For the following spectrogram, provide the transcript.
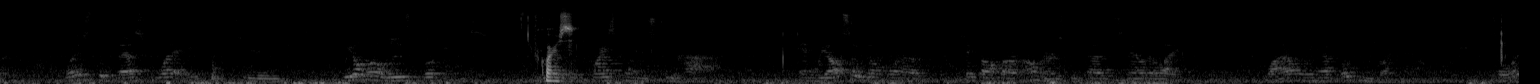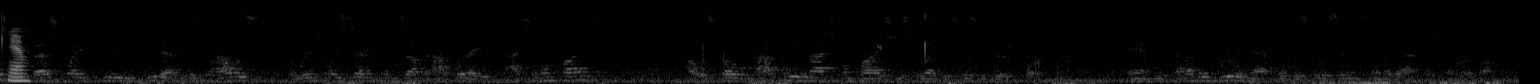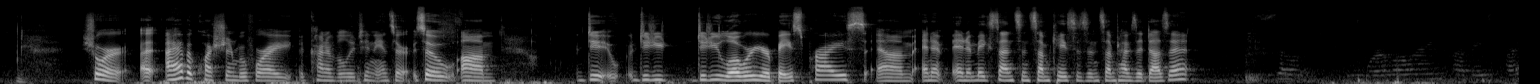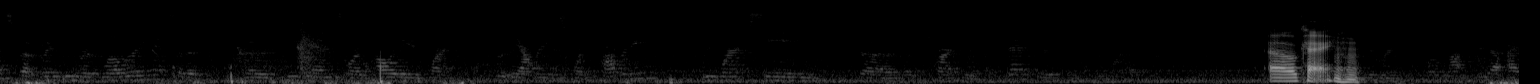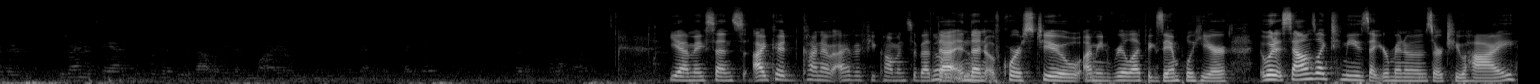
what is the best way to, we don't wanna lose bookings. Of course. The price point is too high. And we also don't wanna tick off our owners because now they're like, why don't we have bookings right now? So what is Yeah. the best way to do that? Because when I was originally setting things up and I put a maximum price, I was told not to do the maximum price, just to let the system do its work. And we've kind of been doing that, but we're still seeing some of that in some of the properties. Sure. I, I have a question before I kind of allude to an answer. So, um, did, did you did you lower your base price? Um, and it and it makes sense in some cases, and sometimes it doesn't. So we Yeah, makes sense. I could kind of I have a few comments about No, that, and then of course too. I mean, real life example here. What it sounds like to me is that your minimums are too high,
